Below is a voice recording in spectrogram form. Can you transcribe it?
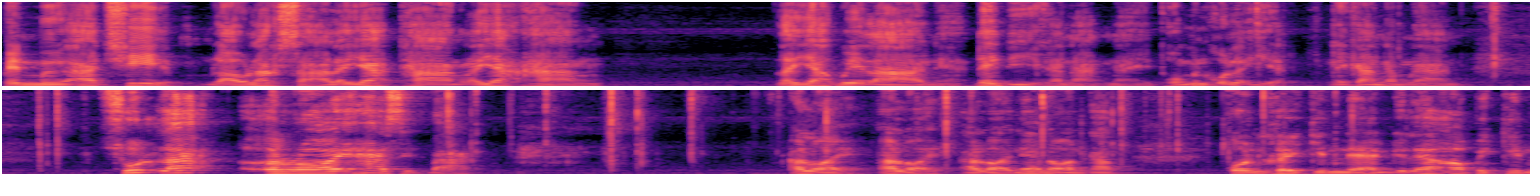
เป็นมืออาชีพ เรารักษาระยะทางระยะห่าง ระยะเวลาเนี่ย ได้ดีขนาดไหน ผมเป็นคนละเอียดในการทำงาน ชุดละร้อยห้าสิบบาท อร่อย อร่อย อร่อยแน่นอนครับ คนเคยกินแหนมอยู่แล้วเอาไปกิน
